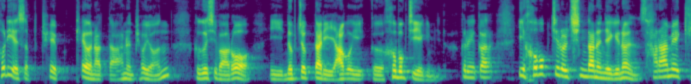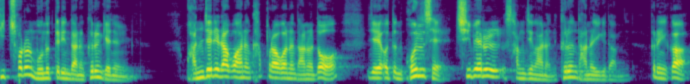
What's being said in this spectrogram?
허리에서 태, 태어났다 하는 표현 그것이 바로 이 넓적다리 야곱의 그 허벅지 얘기입니다. 그러니까 이 허벅지를 친다는 얘기는 사람의 기초를 무너뜨린다는 그런 개념입니다. 관절이라고 하는 카프라고 하는 단어도 이제 어떤 권세, 지배를 상징하는 그런 단어이기도 합니다. 그러니까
